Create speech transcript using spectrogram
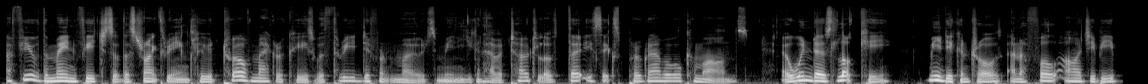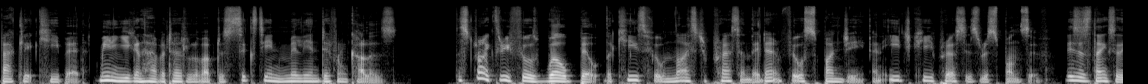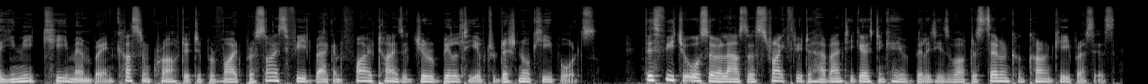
A few of the main features of the Strike 3 include 12 macro keys with 3 different modes, meaning you can have a total of 36 programmable commands, a Windows lock key, media controls, and a full RGB backlit keyboard, meaning you can have a total of up to 16 million different colors. The Strike 3 feels well built, the keys feel nice to press and they don't feel spongy, and each key press is responsive. This is thanks to the unique key membrane custom crafted to provide precise feedback and 5 times the durability of traditional keyboards. This feature also allows the Strike 3 to have anti-ghosting capabilities of up to 7 concurrent key presses.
